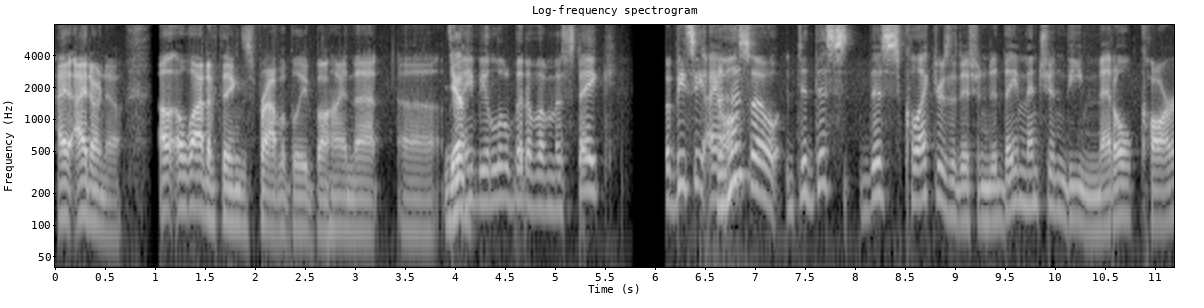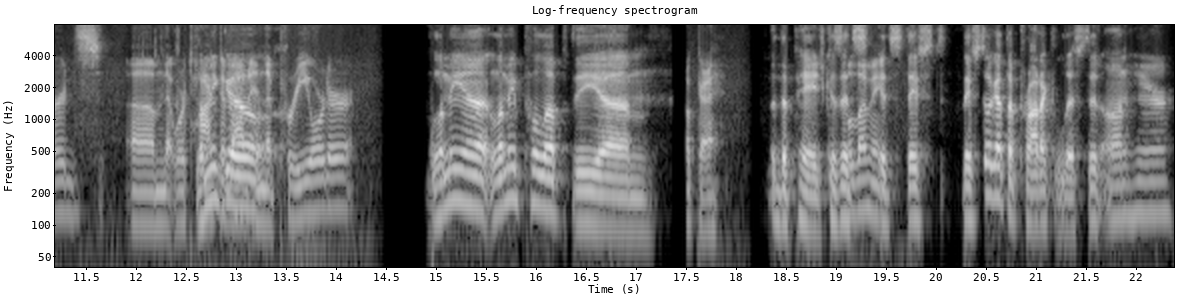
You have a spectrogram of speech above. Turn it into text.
I, I don't know. A, a lot of things probably behind that. Uh, Yeah. maybe a little bit of a mistake. But BC, I Mhm. also did this this collector's edition. Did they mention the metal cards um, that were talked about go- in the pre-order? Let me uh let me pull up the um Okay. The page because it's let me- it's they've they've still got the product listed on here.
